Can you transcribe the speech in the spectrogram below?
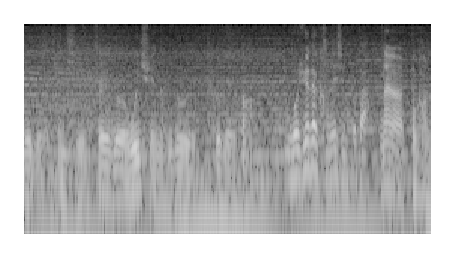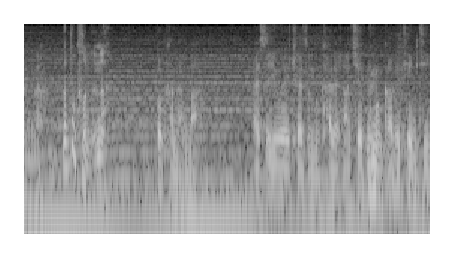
这个天梯，这个危险难度也特别大。我觉得可能性不大。那个不可能的，那不可能的，不可能吧？还是因为车怎么开得上去那么高的天梯？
